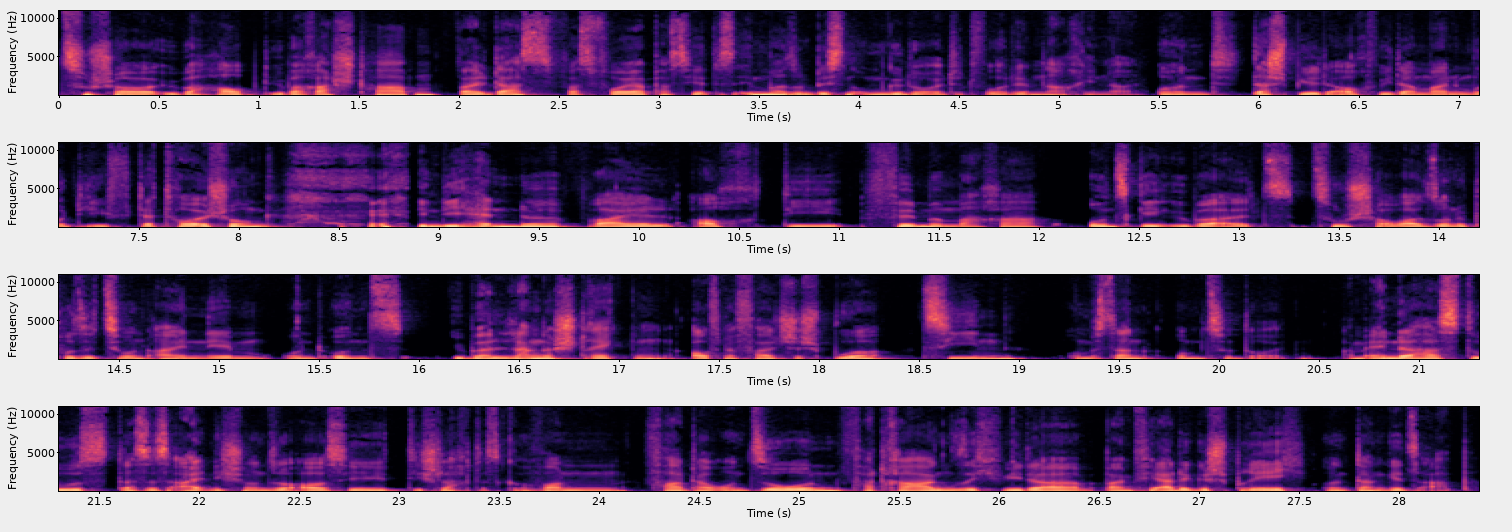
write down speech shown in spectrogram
Zuschauer überhaupt überrascht haben, weil das, was vorher passiert ist, immer so ein bisschen umgedeutet wurde im Nachhinein. Und das spielt auch wieder mein Motiv der Täuschung in die Hände, weil auch die Filmemacher uns gegenüber als Zuschauer so eine Position einnehmen und uns über lange Strecken auf eine falsche Spur ziehen um es dann umzudeuten. Am Ende hast du es, dass es eigentlich schon so aussieht, die Schlacht ist gewonnen, Vater und Sohn vertragen sich wieder beim Pferdegespräch und dann geht's ab.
